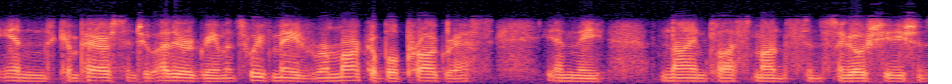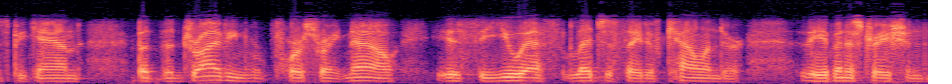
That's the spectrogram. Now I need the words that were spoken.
in comparison to other agreements, we've made remarkable progress in the nine plus months since negotiations began. But the driving force right now is the U.S. legislative calendar. The administration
